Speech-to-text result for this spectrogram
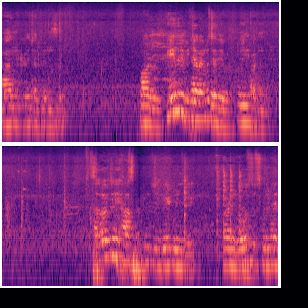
బాగున్నట్టుగా చదివింది. వాడు కేంద్రీయ విద్యాలయంలో చదివేవాడు మెహిదీపట్నంలో సరోజిని హాస్పిటల్ నుంచి గేట్ నుంచి వాడిని రోజు స్కూల్ మీద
